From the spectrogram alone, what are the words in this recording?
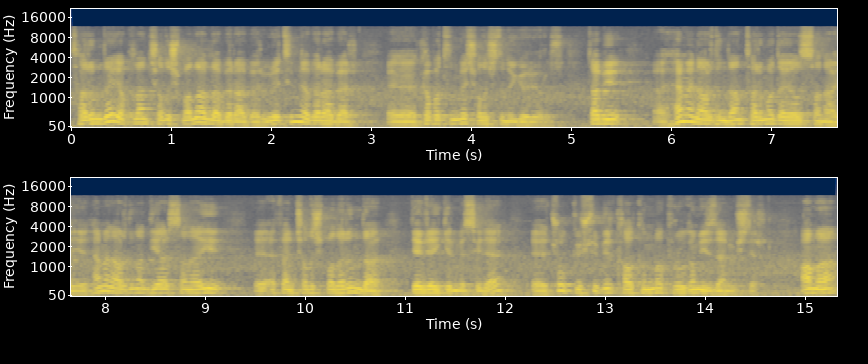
tarımda yapılan çalışmalarla beraber, üretimle beraber e, kapatılmaya çalıştığını görüyoruz. Tabii e, hemen ardından tarıma dayalı sanayi, hemen ardından diğer sanayi e, efendim çalışmaların da devreye girmesiyle e, çok güçlü bir kalkınma programı izlenmiştir. Ama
